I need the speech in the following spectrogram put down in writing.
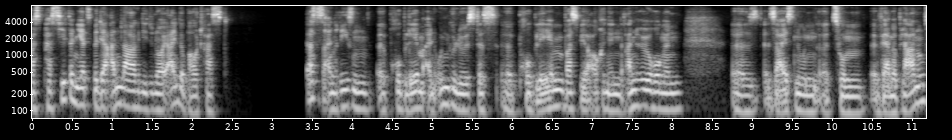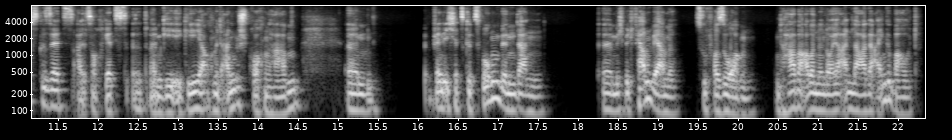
Was passiert denn jetzt mit der Anlage, die du neu eingebaut hast? Das ist ein Riesenproblem, ein ungelöstes äh, Problem, was wir auch in den Anhörungen äh, sei es nun äh, zum Wärmeplanungsgesetz als auch jetzt beim GEG ja auch mit angesprochen haben. Ähm, wenn ich jetzt gezwungen bin, dann mich mit Fernwärme zu versorgen und habe aber eine neue Anlage eingebaut,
